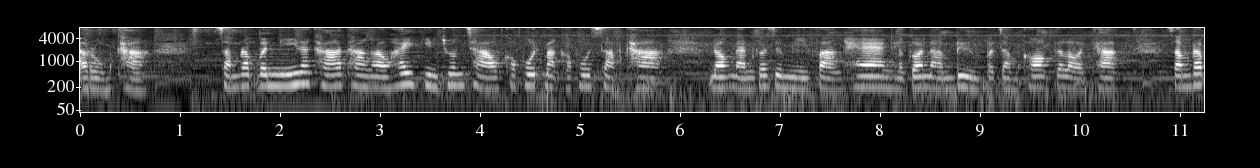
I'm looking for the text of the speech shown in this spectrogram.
อารมณ์ค่ะ สำหรับวันนี้นะคะทางเราให้กินช่วงเช้าข้าวโพดหมักข้าวโพดสับค่ะ นอกนั้นก็จะมีฟางแห้ง แล้วก็น้ำดื่มประจำคอกตลอดค่ะสำหรับ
